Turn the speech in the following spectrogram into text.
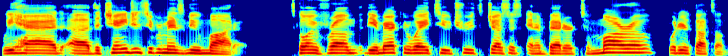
We had uh, the change in Superman's new motto. It's going from the American way to truth, justice, and a better tomorrow. What are your thoughts on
